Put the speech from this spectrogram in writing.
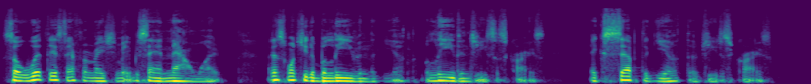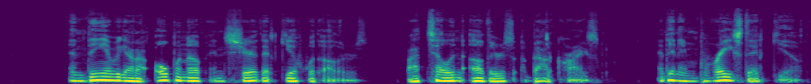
So, with this information, maybe saying, Now what? I just want you to believe in the gift, believe in Jesus Christ, accept the gift of Jesus Christ. And then we got to open up and share that gift with others by telling others about Christ and then embrace that gift.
